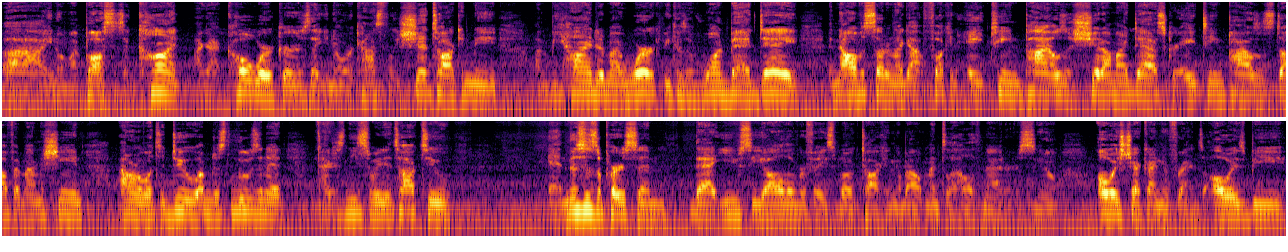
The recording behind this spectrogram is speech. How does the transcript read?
ah, you know, my boss is a cunt. I got coworkers that, you know, are constantly shit talking me. I'm behind in my work because of one bad day. And now all of a sudden I got fucking 18 piles of shit on my desk or 18 piles of stuff at my machine. I don't know what to do. I'm just losing it. I just need somebody to talk to. And this is a person that you see all over Facebook talking about mental health matters. You know, always check on your friends, always be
